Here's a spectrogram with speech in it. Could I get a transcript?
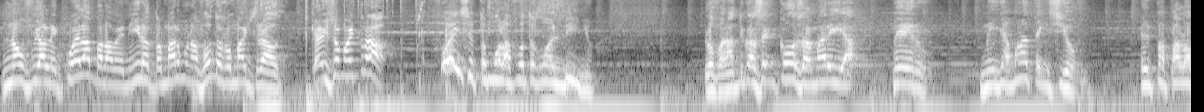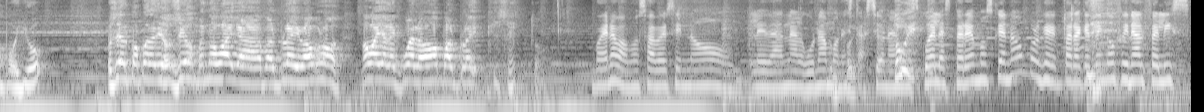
no fui a la escuela para venir a tomarme una foto con Mike Trout. ¿Qué hizo Mike Trout? Fue y se tomó la foto con el niño. Los fanáticos hacen cosas, María, pero me llamó la atención. El papá lo apoyó o sea, el papá le dijo, sí, hombre, no vaya para el play, vámonos, no vaya a la escuela, vamos para el play. ¿Qué es esto? Bueno, vamos a ver si no le dan alguna amonestación a la escuela. Esperemos que no, porque para que tenga un final feliz.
